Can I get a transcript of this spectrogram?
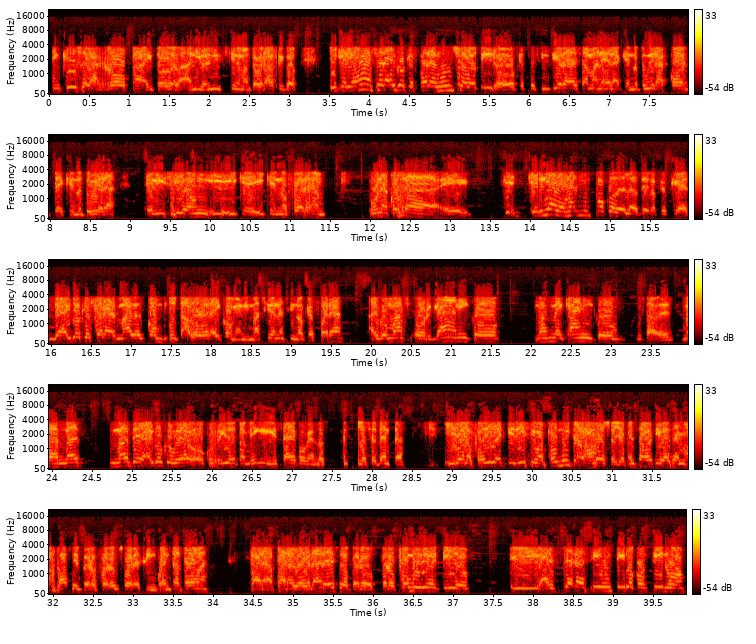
incluso la ropa y todo a nivel cinematográfico. Y queríamos hacer algo que fuera en un solo tiro, o que se sintiera de esa manera, que no tuviera cortes, que no tuviera edición y, y que, y que no fuera una cosa eh, quería alejarme un poco de lo, de lo que- de algo que fuera armado en computadora y con animaciones sino que fuera algo más orgánico más mecánico tú sabes más más más de algo que hubiera ocurrido también en esa época en los, en los 70 y bueno fue divertidísimo fue muy trabajoso. Yo pensaba que iba a ser más fácil pero fueron sobre 50 tomas para para lograr eso pero pero fue muy divertido. Y al ser así un tiro continuo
